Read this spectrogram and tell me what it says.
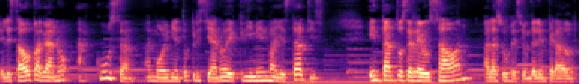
El Estado pagano acusa al movimiento cristiano de crimen majestatis, en tanto se rehusaban a la sujeción del emperador.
